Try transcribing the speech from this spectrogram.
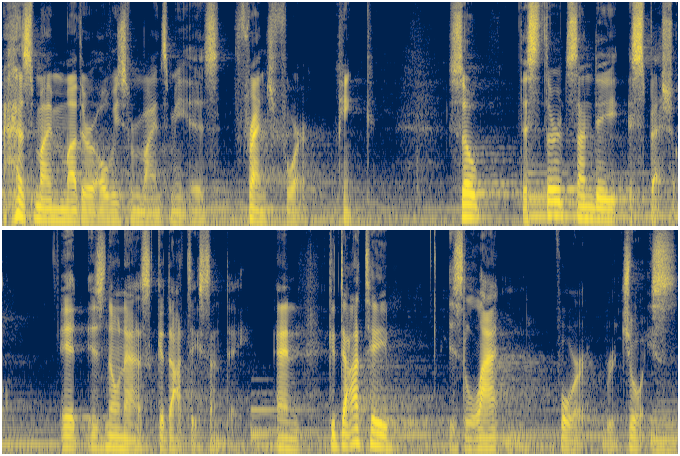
as my mother always reminds me, is French for pink. So, this third Sunday is special. It is known as Gaudete Sunday, and Gaudete is Latin for rejoice.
